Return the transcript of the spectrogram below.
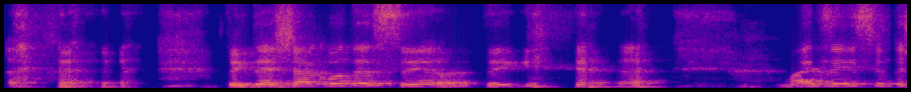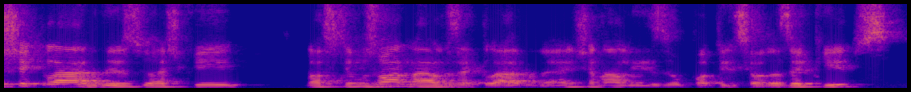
tem que deixar acontecer, tem que... mas é isso eu deixei claro. Eu acho que nós temos uma análise, é claro, né? A gente analisa o potencial das equipes,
